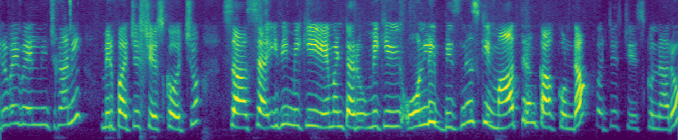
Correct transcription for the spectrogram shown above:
ఇరవై వేల నుంచి కానీ మీరు పర్చేస్ చేసుకోవచ్చు. ఇది మీకు ఏమంటారు? మీకు ఓన్లీ బిజినెస్కి మాత్రం కాకుండా పర్చేస్ చేసుకున్నారో.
